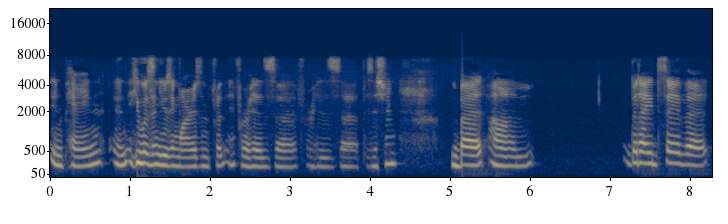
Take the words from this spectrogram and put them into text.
in pain and he wasn't using wires and for for his uh, for his uh, position. But um, but I'd say that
